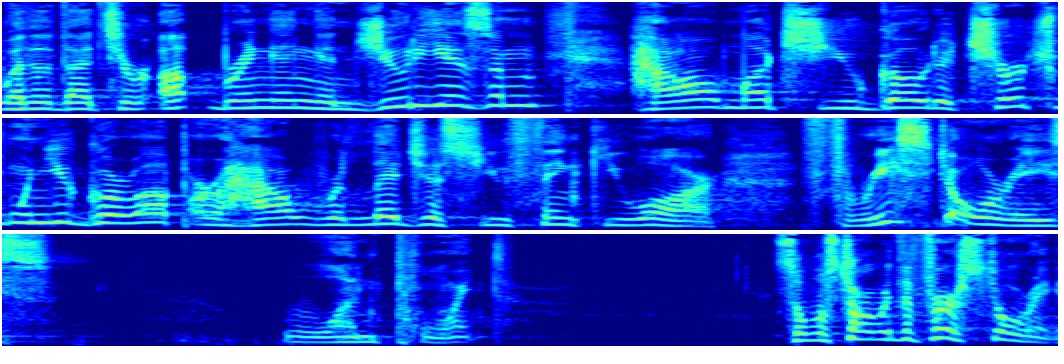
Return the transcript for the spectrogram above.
whether that's your upbringing in Judaism, how much you go to church when you grow up, or how religious you think you are. Three stories one point. So we'll start with the first story,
